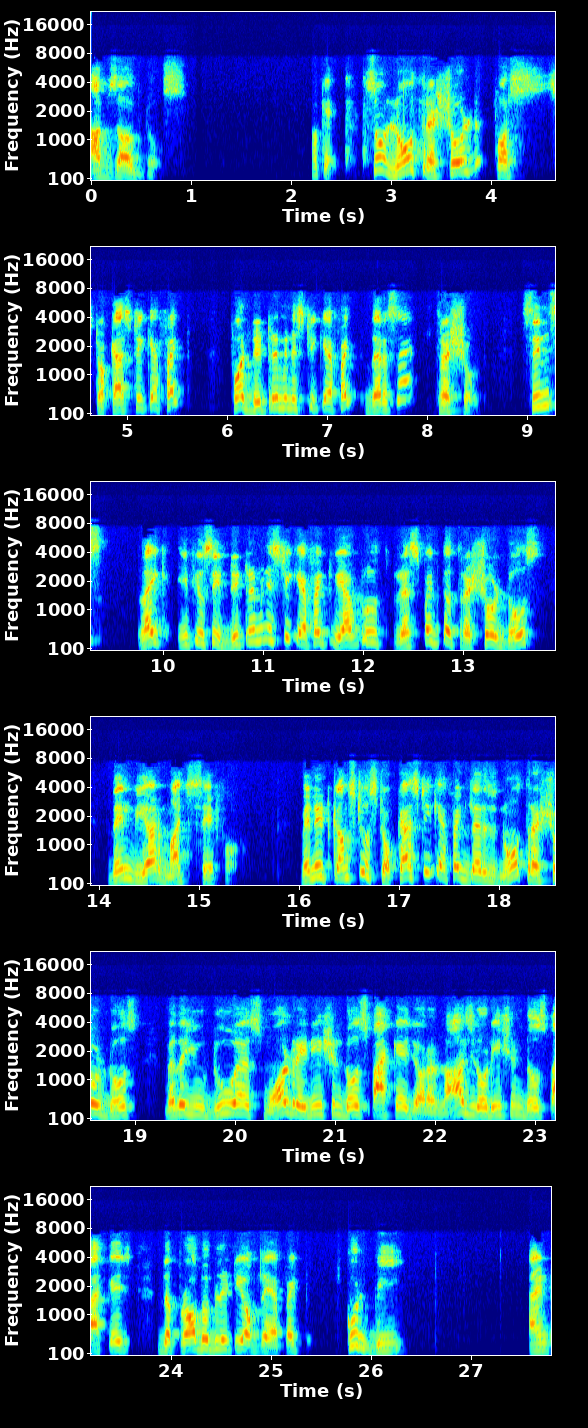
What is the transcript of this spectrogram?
absorbed dose. Okay, so no threshold for stochastic effect. For deterministic effect, there is a threshold. Since like if you see deterministic effect, we have to respect the threshold dose, then we are much safer. When it comes to stochastic effect, there is no threshold dose. Whether you do a small radiation dose package or a large radiation dose package, the probability of the effect could be, and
